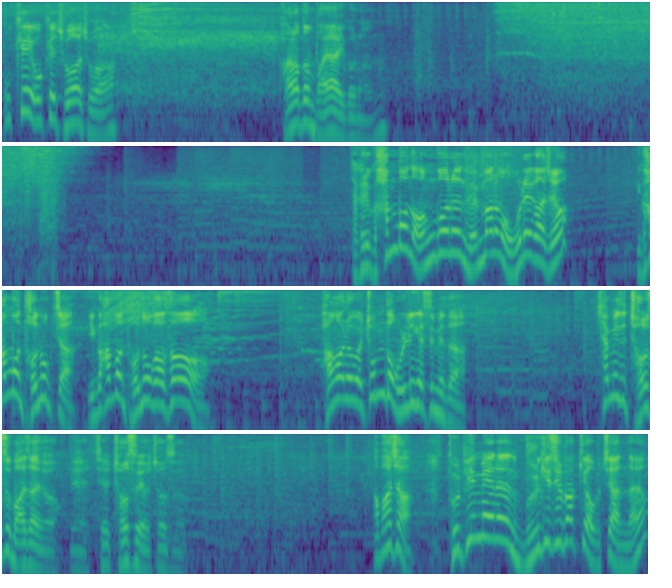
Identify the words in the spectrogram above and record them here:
오케이 오케이 좋아 좋아 바라던 바야 이거는 자 그리고 한 번 언 거는 웬만하면 오래 가죠? 이거 한 번 더 녹자 이거 한 번 더 녹아서 방어력을 좀 더 올리겠습니다 샤미드 저수 맞아요 예, 제 저수요 저수 아 맞아 돌핀맨은 물 기술밖에 없지 않나요?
